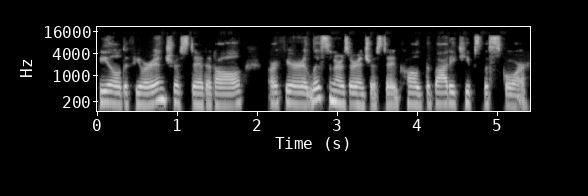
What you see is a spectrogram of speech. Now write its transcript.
field, if you are interested at all, or if your listeners are interested, called The Body Keeps the Score.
